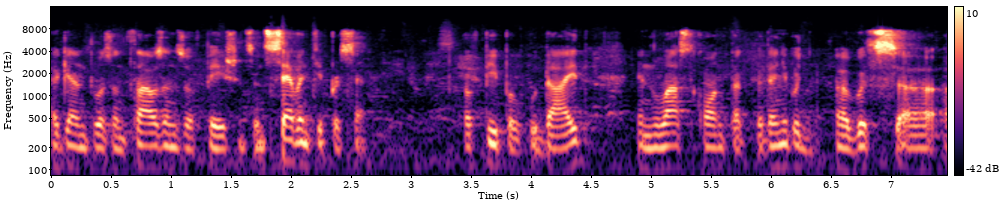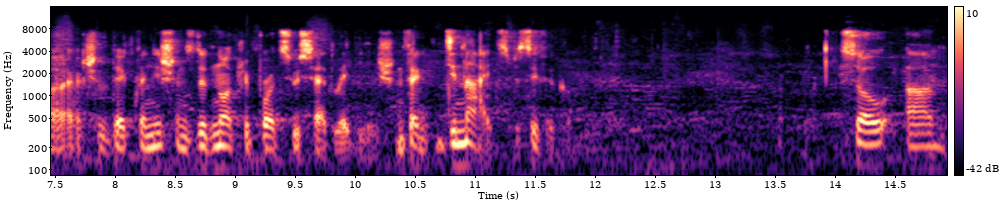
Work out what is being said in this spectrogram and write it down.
again, it was on thousands of patients, and 70% of people who died in last contact with anybody uh, with uh, uh, actually their clinicians did not report suicidal ideation. In fact, denied specifically. So. Um,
